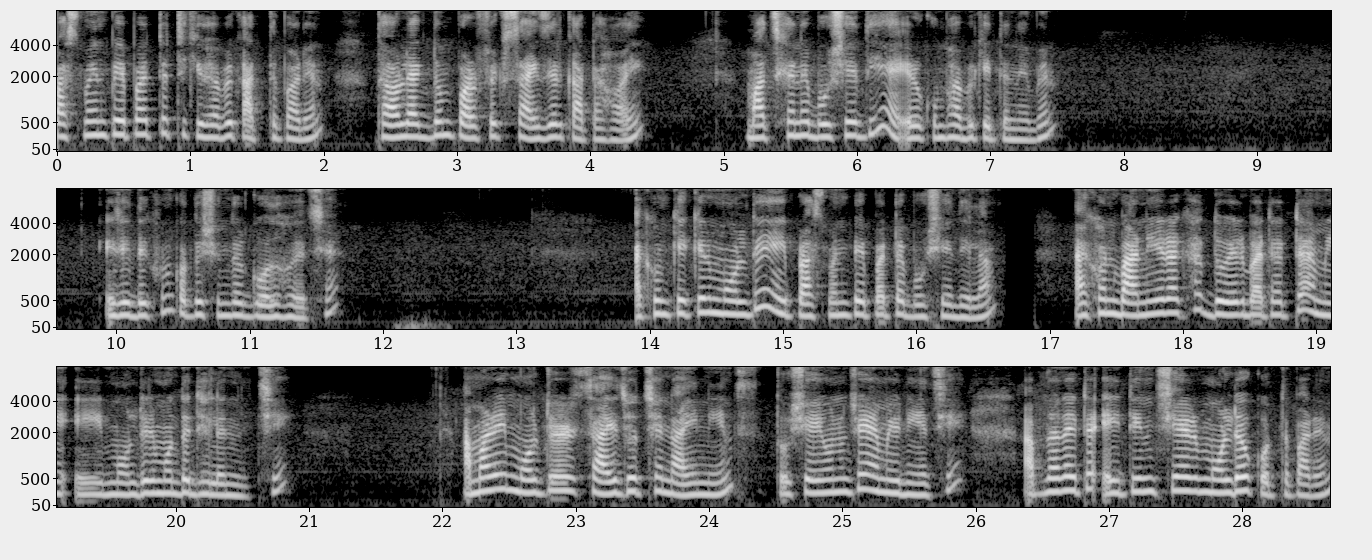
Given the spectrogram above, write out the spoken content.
পাসমেন্ট পেপারটা ঠিক এভাবে কাটতে পারেন, তাহলে একদম পারফেক্ট সাইজের কাটা হয়। মাঝখানে বসিয়ে দিয়ে এরকমভাবে কেটে নেবেন। এই যে দেখুন কত সুন্দর গোল হয়েছে। এখন কেকের মোল্ডে এই পাসমেন্ট পেপারটা বসিয়ে দিলাম। এখন বানিয়ে রাখা দইয়ের ব্যাটারটা আমি এই মোল্ডের মধ্যে ঢেলে নিচ্ছি। আমার এই মোল্ডের সাইজ হচ্ছে নাইন ইঞ্চ তো সেই অনুযায়ী আমি নিয়েছি। আপনারা এটা এইট ইঞ্চের মোল্ডেও করতে পারেন।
